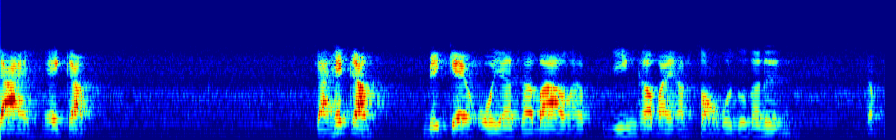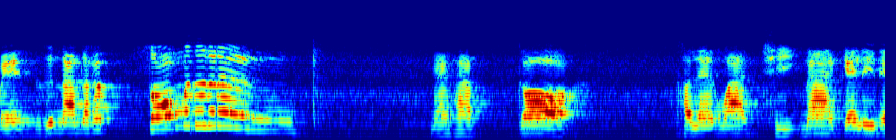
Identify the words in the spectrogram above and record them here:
จ่ายให้กับ จ่ายให้กับมิเกลโอยาซาบาลครับ ยิงเข้าไปครับสองประตูต่อหนึ่งสเปนขึ้นนำแล้วครับสองประตูต่อหนึ่งนะครับ ก็เขาเรียกว่าฉีกหน้าแกลลี่เน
